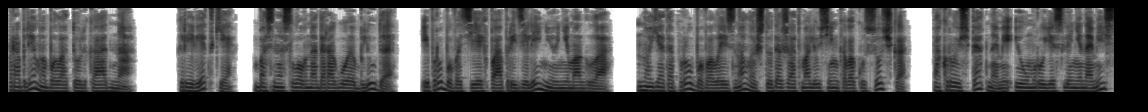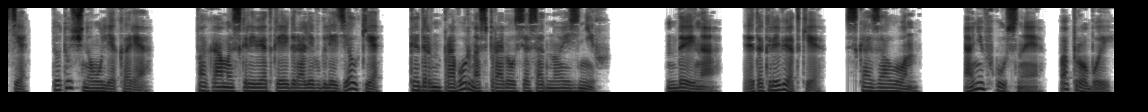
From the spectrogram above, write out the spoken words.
Проблема была только одна. Креветки — баснословно дорогое блюдо, и пробовать я их по определению не могла. Но я-то пробовала и знала, что даже от малюсенького кусочка покроюсь пятнами и умру, если не на месте, то точно у лекаря. Пока мы с креветкой играли в гляделки, Кедрн проворно справился с одной из них. «Дейна, это креветки», — сказал он. «Они вкусные. Попробуй».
